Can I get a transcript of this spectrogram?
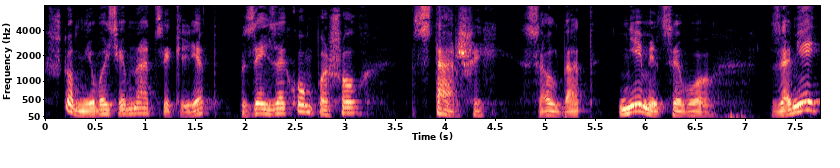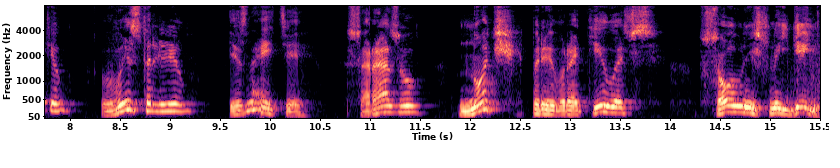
что мне, 18 лет? За языком пошел старший солдат. Немец его заметил, выстрелил, и, знаете, сразу ночь превратилась в солнечный день.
